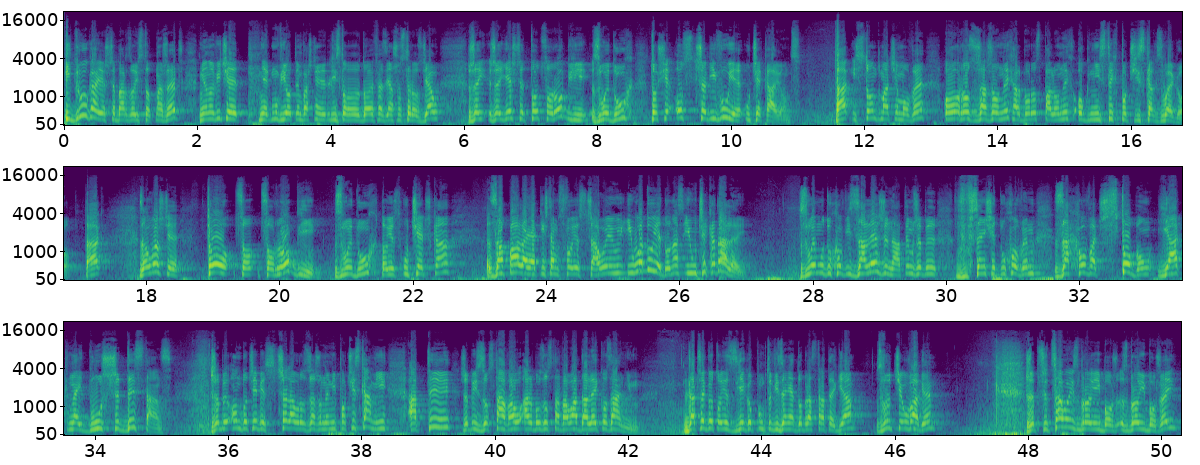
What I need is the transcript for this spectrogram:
I druga jeszcze bardzo istotna rzecz, mianowicie, jak mówi o tym właśnie list do, Efezjan 6 rozdział, że, że jeszcze to, co robi zły duch, to się ostrzeliwuje uciekając. Tak? I stąd macie mowę o rozżarzonych albo rozpalonych ognistych pociskach złego. Tak? Zauważcie, to, co, co robi zły duch, to jest ucieczka, zapala jakieś tam swoje strzały i, i ładuje do nas i ucieka dalej. Złemu duchowi zależy na tym, żeby w sensie duchowym zachować z tobą jak najdłuższy dystans. Żeby on do ciebie strzelał rozżarzonymi pociskami, a ty, żebyś zostawał albo zostawała daleko za nim. Dlaczego to jest z jego punktu widzenia dobra strategia? Zwróćcie uwagę, że przy całej zbroi, Boż zbroi Bożej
